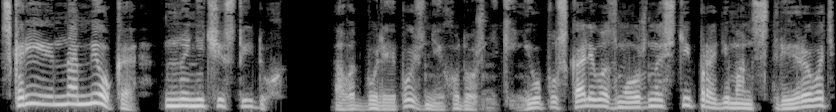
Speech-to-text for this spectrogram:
скорее намека на нечистый дух. А вот более поздние художники не упускали возможности продемонстрировать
